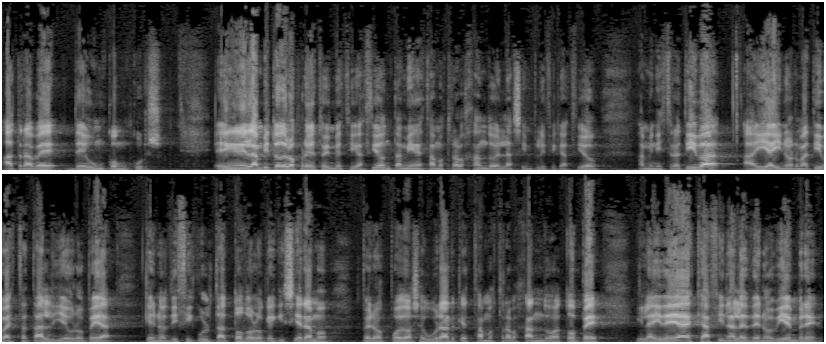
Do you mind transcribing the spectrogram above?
a través de un concurso. En el ámbito de los proyectos de investigación también estamos trabajando en la simplificación administrativa. Ahí hay normativa estatal y europea que nos dificulta todo lo que quisiéramos, pero os puedo asegurar que estamos trabajando a tope y la idea es que a finales de noviembre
